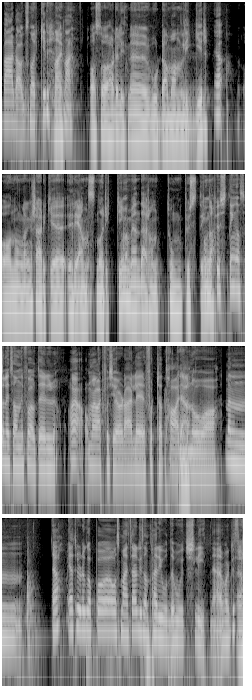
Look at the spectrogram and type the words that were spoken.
hver dag-snorker. Nei. Og så har det litt med hvordan man ligger. Ja. Og noen ganger så er det ikke ren snorking, men det er sånn tung pusting, da. Pusting også litt sånn i forhold til ja, om jeg har vært forkjøla eller fortsatt har Ja. igjen noe. Men ja, jeg tror det går på Hos meg så er det liksom perioder hvor sliten jeg er, faktisk. Ja.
